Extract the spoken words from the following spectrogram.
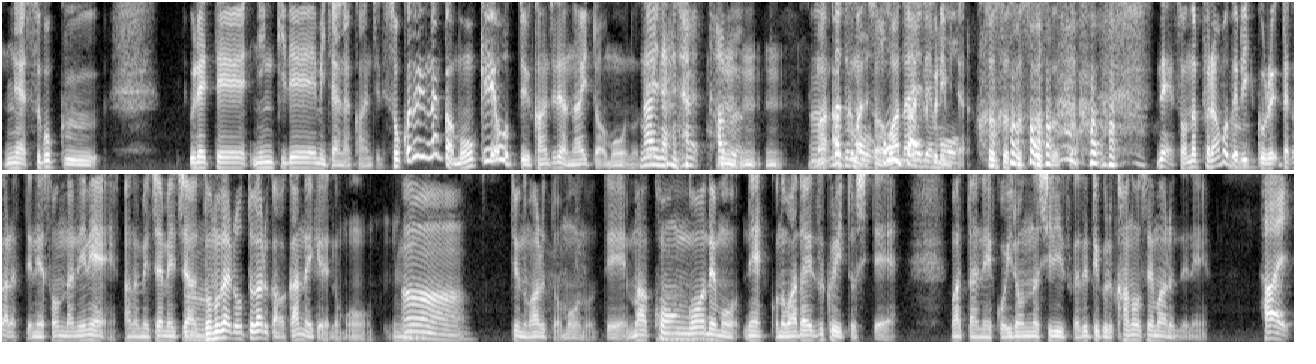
う、ね、すごく売れて人気でみたいな感じで、そこでなんか儲けようっていう感じではないとは思うので。ないないない、多分。うんうんうん。うんまあ、あくまでその話題作りみたいな。そうそうそうそうそうそう。ね、そんなプラモデル1個売れたからってね、そんなにね、あの、めちゃめちゃ、うんどのぐらいロットがあるかわかんないけれども、うんうん。っていうのもあると思うので、まあ今後でもね、この話題作りとして、またね、こういろんなシリーズが出てくる可能性もあるんでね、はい。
